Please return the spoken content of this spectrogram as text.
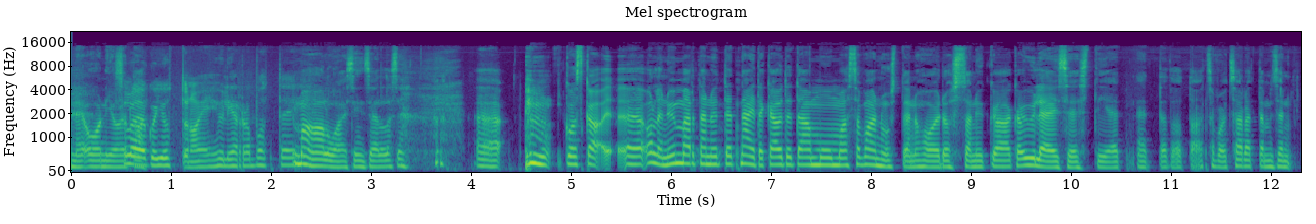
ne on. Joita... Sulla on joku juttu noihin hyljerobotteihin. Mä haluaisin sellaisen. koska olen ymmärtänyt, että näitä käytetään muun muassa vanhustenhoidossa nykyään aika yleisesti, että, että, tota, että sä voit saada tämmöisen –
